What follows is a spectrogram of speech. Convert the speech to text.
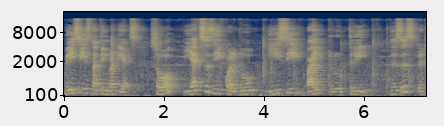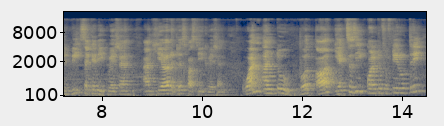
BC is nothing but x. So x is equal to EC by root 3. This is let it be second equation and here it is first equation. 1 and 2 both are x is equal to 50 root 3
